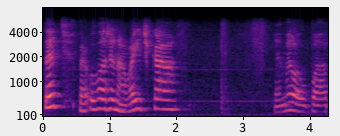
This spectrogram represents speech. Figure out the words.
Teď ta uvařená vajíčka jdeme loupat.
